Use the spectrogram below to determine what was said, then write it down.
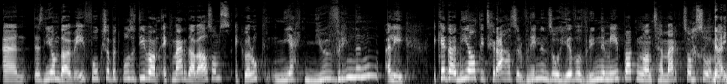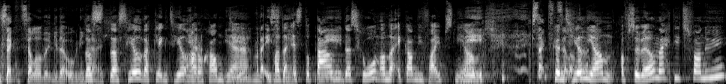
en het is niet omdat wij focussen op het positieve. Want ik merk dat wel soms. Ik wil ook niet echt nieuwe vrienden. Allee, ik heb dat niet altijd graag als er vrienden zo heel veel vrienden meepakken. Want je merkt soms zo... Ik ben exact hetzelfde. Ik heb dat ook niet dat, graag. is, dat, is heel, dat klinkt heel Ja, arrogant, ja, hè? maar dat is niet. totaal Nee. niet. Dat is gewoon omdat ik kan die vibes niet aan. Nee, ik... exact Je kunt heel niet aan. Of ze willen echt iets van u,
